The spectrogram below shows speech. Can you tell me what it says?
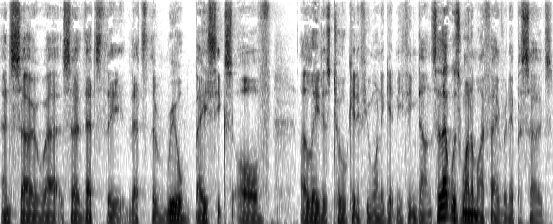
And so, uh, so that's the that's the real basics of a leader's toolkit if you want to get anything done. So that was one of my favourite episodes.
